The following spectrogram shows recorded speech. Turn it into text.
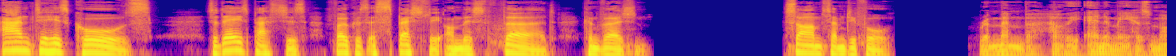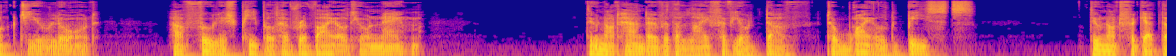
and to his cause. Today's passages focus especially on this third conversion. Psalm 74. Remember how the enemy has mocked you, Lord, how foolish people have reviled your name. Do not hand over the life of your dove to wild beasts. Do not forget the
